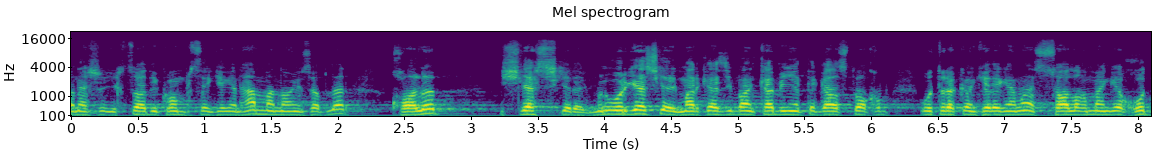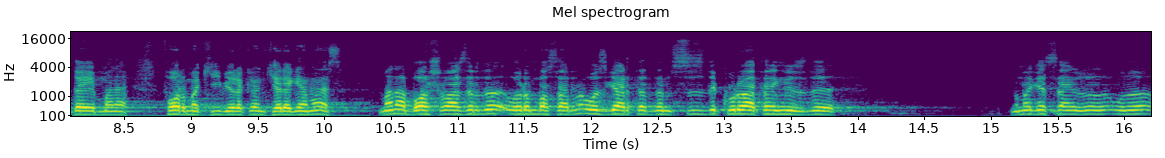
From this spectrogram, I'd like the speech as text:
Mana shu iqtisodiy kompleksdan kelgan hamma noinsoflar qolib ishlashi kerak. Buni o'rgatish kerak. Markaziy bank kabinetda galstuk toqib o'tirayotgan kerak emas soliq manga g'o'ddayib mana forma kiyib yurayotgan kerak emas. Mana bosh vazirni o'rinbosarini o'zgartirdim. Sizni kuratoringizni nimaga desangiz uni-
